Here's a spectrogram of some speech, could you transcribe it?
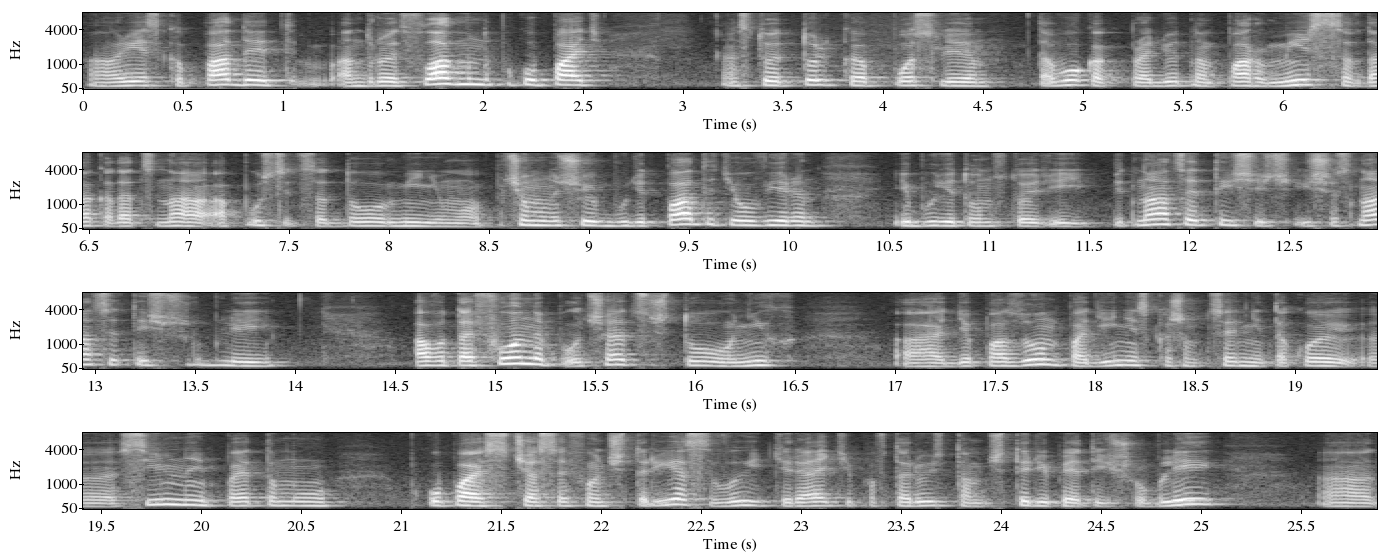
а, резко падает. Android флагманы покупать а, стоит только после того, как пройдет нам пару месяцев, да, когда цена опустится до минимума. Причем он еще и будет падать, я уверен, и будет он стоить и 15 тысяч, и 16 тысяч рублей. А вот айфоны, получается, что у них э, диапазон падения, скажем, цен не такой э, сильный, поэтому покупая сейчас iPhone 4s, вы теряете, повторюсь, там 4-5 тысяч рублей, э,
